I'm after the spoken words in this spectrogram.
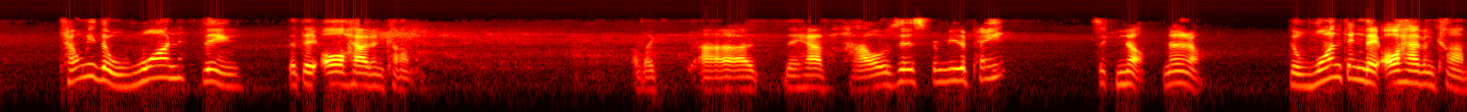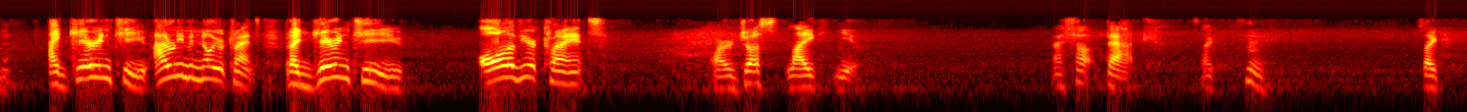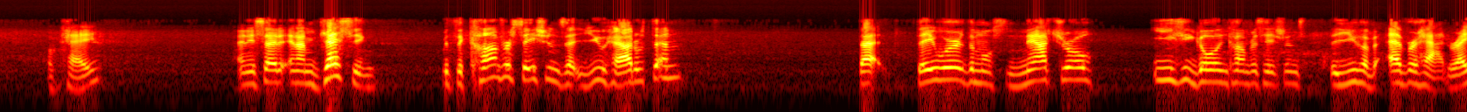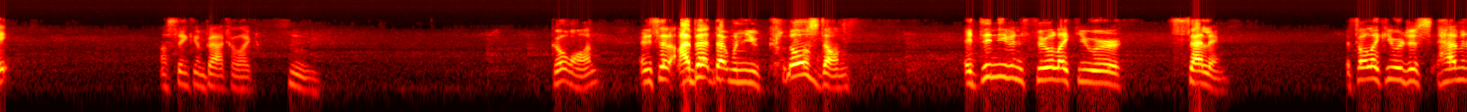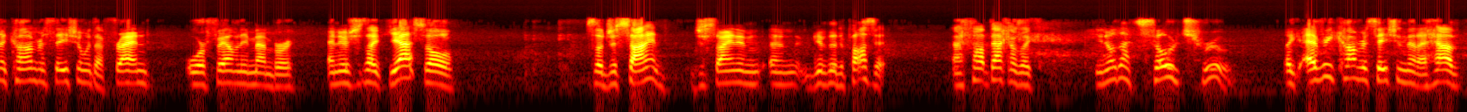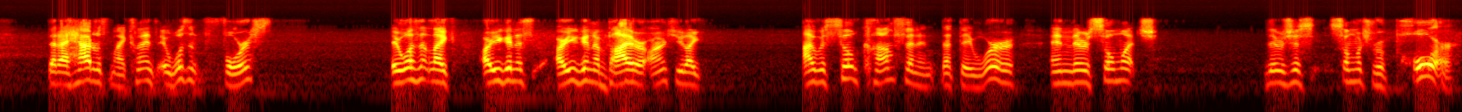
Tell me the one thing that they all have in common. I was like, uh, they have houses for me to paint? It's like, no, no, no, no. The one thing they all have in common, I guarantee you, I don't even know your clients, but I guarantee you, all of your clients are just like you. I thought back. Hmm. It's like, okay. And he said, and I'm guessing with the conversations that you had with them, that they were the most natural, easygoing conversations that you have ever had, right? I was thinking back, I'm like, hmm. Go on. And he said, I bet that when you closed them, it didn't even feel like you were selling. It felt like you were just having a conversation with a friend or family member, and it was just like, yeah, so, so just sign, just sign and, and give the deposit. And I thought back, I was like, you know, that's so true. Like every conversation that I have, that I had with my clients, it wasn't forced. It wasn't like, are you gonna are you gonna buy or aren't you like i was so confident that they were and there's so much there's just so much rapport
